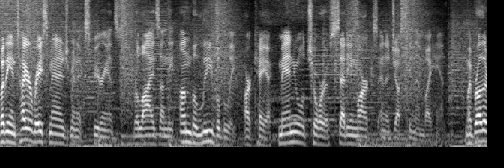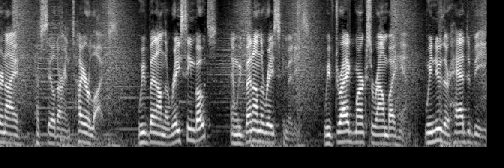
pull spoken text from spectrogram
But the entire race management experience relies on the unbelievably archaic manual chore of setting marks and adjusting them by hand. My brother and I have sailed our entire lives. We've been on the racing boats and we've been on the race committees. We've dragged marks around by hand. We knew there had to be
